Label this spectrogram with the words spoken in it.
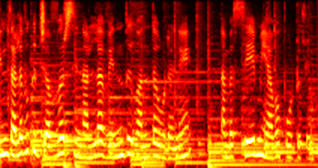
இந்த அளவுக்கு ஜவ்வரிசி நல்லா வெந்து வந்த உடனே நம்ம சேமியாவை போட்டுக்கலாம்.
